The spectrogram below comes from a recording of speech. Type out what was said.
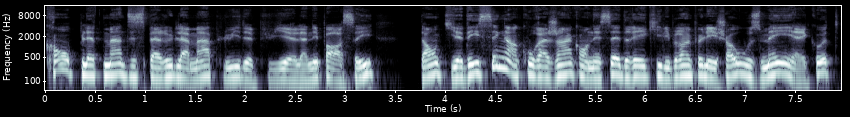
complètement disparu de la map, lui, depuis euh, l'année passée. Donc, il y a des signes encourageants qu'on essaie de rééquilibrer un peu les choses, mais écoute,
